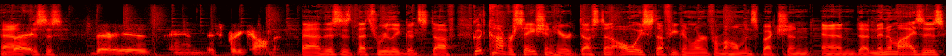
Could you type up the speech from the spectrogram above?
Uh, but this is there is, and it's pretty common. Uh, this is that's really good stuff. Good conversation here, Dustin. Always stuff you can learn from a home inspection, and uh, minimizes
